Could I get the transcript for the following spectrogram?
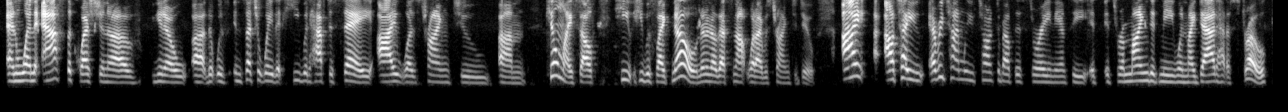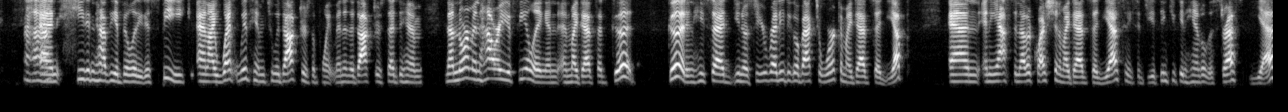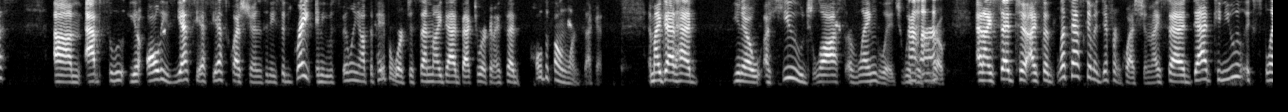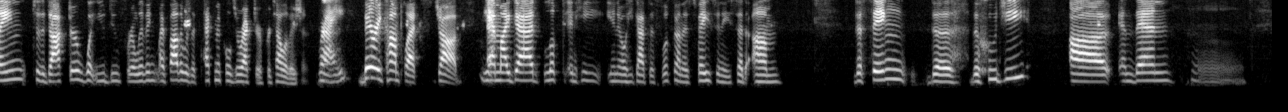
And when asked the question of you know uh, that was in such a way that he would have to say i was trying to um, kill myself he he was like no no no no that's not what i was trying to do i i'll tell you every time we've talked about this story nancy it's it's reminded me when my dad had a stroke uh-huh. and he didn't have the ability to speak and i went with him to a doctor's appointment and the doctor said to him now norman how are you feeling? And and my dad said good good. And he said you know so you're ready to go back to work? And my dad said yep. And and he asked another question and my dad said yes. And he said do you think you can handle the stress? Yes um absolutely you know all these yes yes yes questions and he said great and he was filling out the paperwork to send my dad back to work and i said hold the phone one second. And my dad had you know a huge loss of language with his Uh-huh. stroke and i said to i said let's ask him a different question. I said dad can you explain to the doctor what you do for a living? My father was a technical director for television. Right. very complex job Yeah. and my dad looked and he you know he got this look on his face and he said um the thing the the hooji uh and then hmm,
